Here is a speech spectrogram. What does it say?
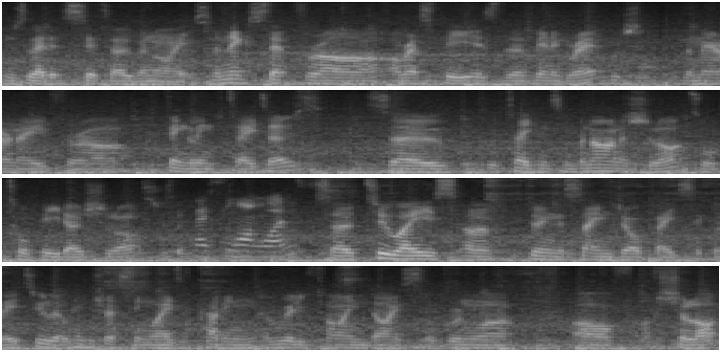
and just let it sit overnight. So the next step for our, our recipe is the vinaigrette, which is the marinade for our fingerling potatoes. So we've taken some banana shallots or torpedo shallots. Just a, Nice long ones. so two ways of doing the same job basically, two little interesting ways of cutting a really fine dice or brunoise of, of shallot.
